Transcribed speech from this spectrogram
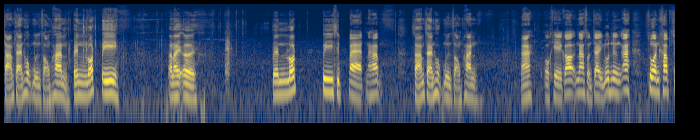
3 6 2 0 0 0 เป็นรถปี อะไรเอ่ย เป็นรถปี 18 นะครับ 362,000นะโอเคก็น่าสนใจอีกรุ่นหนึ่งอะส่วนขับ C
